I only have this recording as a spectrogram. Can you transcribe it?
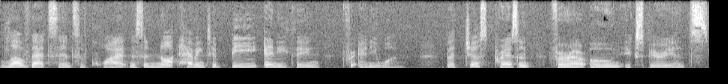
love that sense of quietness and not having to be anything for anyone, but just present for our own experience.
